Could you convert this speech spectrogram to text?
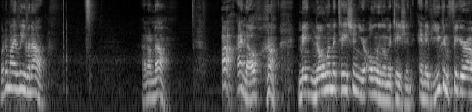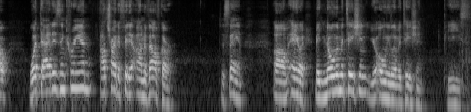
what am I leaving out? I don't know. Ah, I know. Make no limitation your only limitation. And if you can figure out what that is in Korean, I'll try to fit it on the valve cover. Just saying. Um, anyway, make no limitation your only limitation. Peace.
